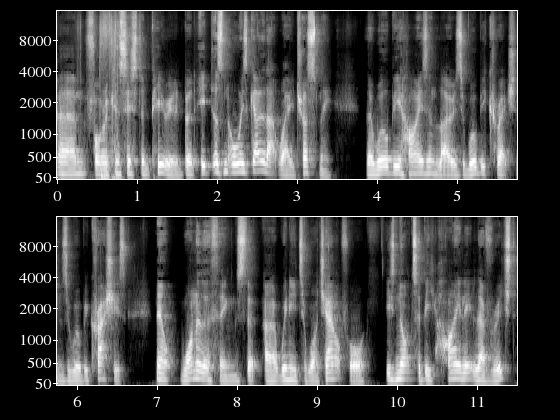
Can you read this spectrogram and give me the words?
um, for a consistent period. But it doesn't always go that way. Trust me, there will be highs and lows, there will be corrections, there will be crashes. Now, one of the things that uh, we need to watch out for is not to be highly leveraged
